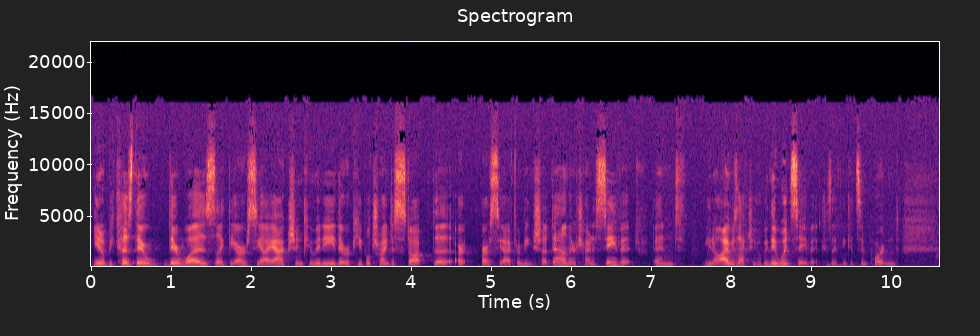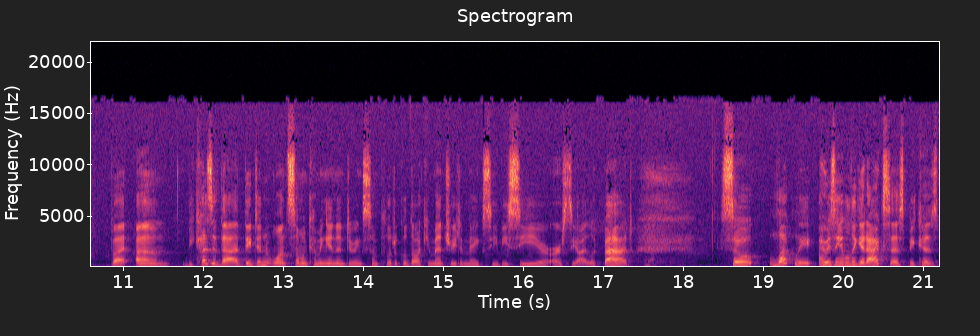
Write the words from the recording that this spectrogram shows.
you know, because there there was like the RCI Action Committee, there were people trying to stop the R- RCI from being shut down. They're trying to save it, and you know, I was actually hoping they would save it because I think it's important. But um, because of that, they didn't want someone coming in and doing some political documentary to make CBC or RCI look bad. So luckily, I was able to get access because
